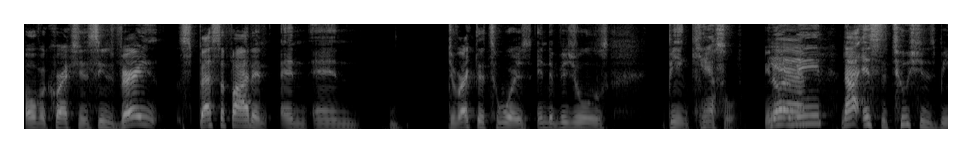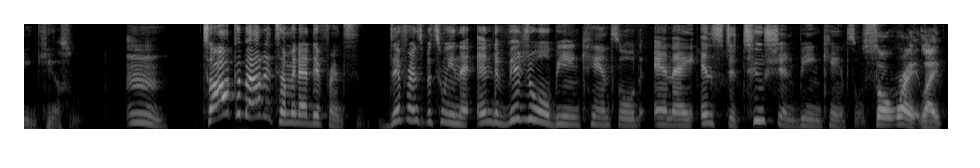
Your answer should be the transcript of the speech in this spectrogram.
overcorrection seems very specified and and and directed towards individuals being canceled. You know what I mean? Not institutions being canceled. Talk about it. Tell me that difference. Difference between an individual being canceled and a institution being canceled. So right, like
